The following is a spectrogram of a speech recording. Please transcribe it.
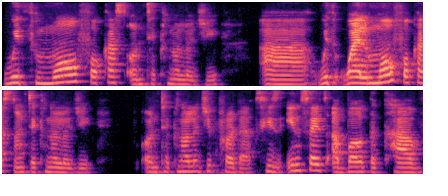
With more focused on technology, uh, with while more focused on technology, on technology products, his insights about the curve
